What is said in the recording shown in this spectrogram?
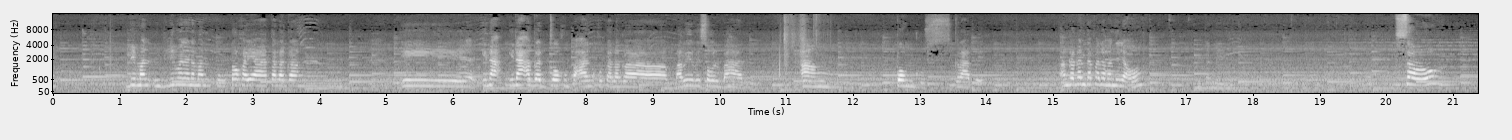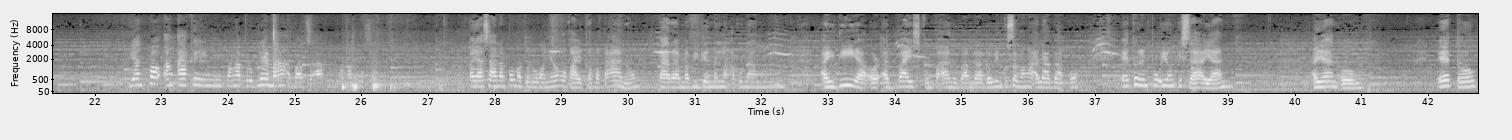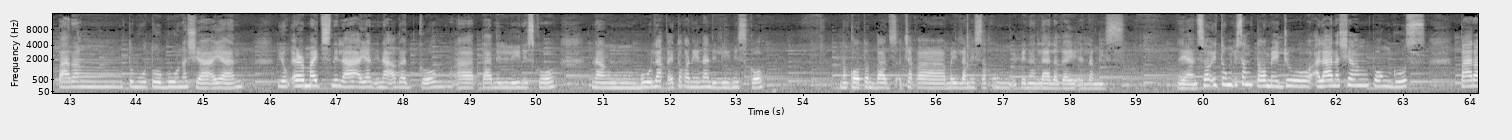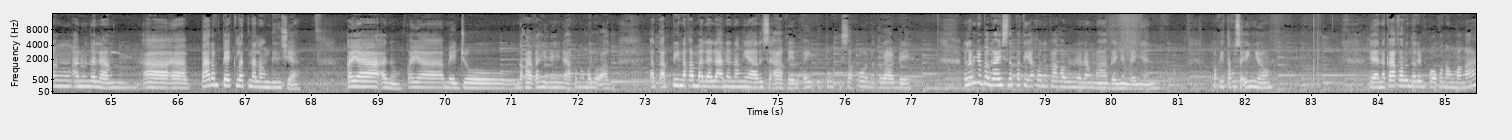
lima, lima na naman po to. Kaya talagang ina, inaagad ko kung paano ko talaga mariresolbahan ang pongus. Grabe. Ang gaganda pa naman nila, oh. So, yan po ang aking mga problema about sa aking mga pusa. Kaya sana po matulungan nyo ako kahit na paano para mabigyan man lang ako ng idea or advice kung paano ba ang gagawin ko sa mga alaga ko. Ito rin po yung isa, ayan. Ayan, oh. Ito, parang tumutubo na siya, ayan. Yung air mites nila, ayan, inaagad ko at uh, nililinis ko ng bulak. Ito kanina nilinis ko ng cotton buds at saka may langis akong ipinanglalagay ang langis. Ayan. So, itong isang to, medyo ala na siyang pongus. Parang ano na lang, uh, uh, parang peklat na lang din siya. Kaya ano, kaya medyo nakakahinahinga ako ng maluag. At ang pinakamalala na nangyari sa akin ay itong isa ko na grabe. Alam nyo ba guys, na pati ako nagkakaroon na ng mga ganyan-ganyan. Pakita ko sa inyo. Ayan, nakakaroon na rin po ako ng mga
